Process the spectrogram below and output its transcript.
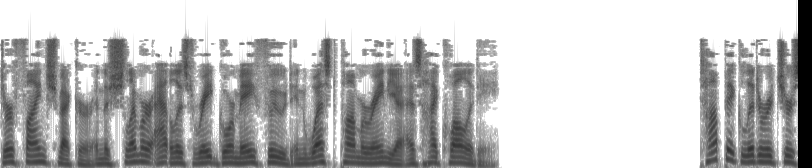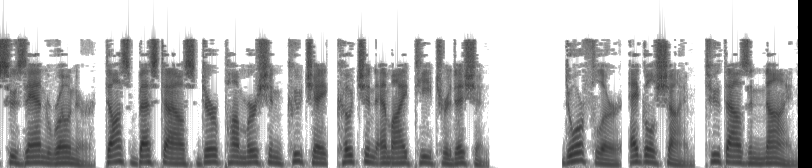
Der Feinschmecker and the Schlemmer Atlas rate gourmet food in West Pomerania as high quality. Topic literature Suzanne Rohner, Das Bestaus der Pommerschen Küche, Kochen MIT Tradition. Dörfler, Eggolsheim, 2009,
